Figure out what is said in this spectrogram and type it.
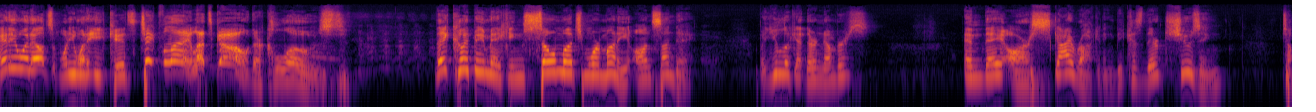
Anyone else? What do you want to eat, kids? Chick fil A, let's go. They're closed. They could be making so much more money on Sunday. But you look at their numbers, and they are skyrocketing because they're choosing to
